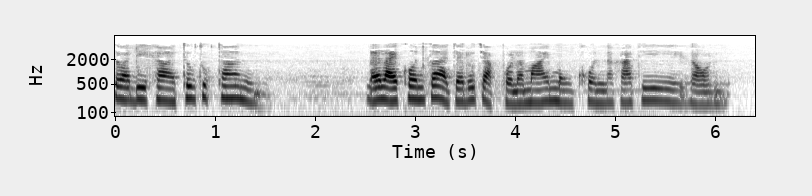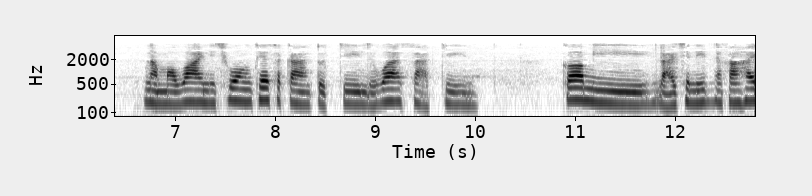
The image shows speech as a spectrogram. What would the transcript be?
สวัสดีค่ะทุกทุกท่าน หลาย ๆ คนก็อาจจะรู้จักผลไม้มงคลนะคะ ที่เรานำมาไหว้ในช่วงเทศกาลตรุษจีนหรือว่าศาสตร์จีน ก็มีหลายชนิดนะคะ ให้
